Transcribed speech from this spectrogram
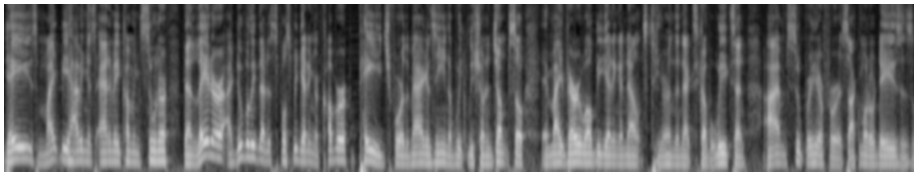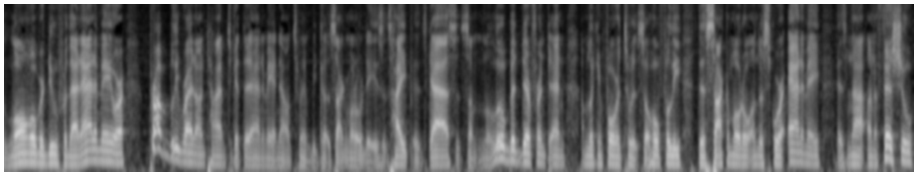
Days might be having its anime coming sooner than later. I do believe that it's supposed to be getting a cover page for the magazine of Weekly Shonen Jump, so it might very well be getting announced here in the next couple weeks, and I'm super here for it. Sakamoto Days is long overdue for that anime, or probably right on time to get the anime announcement because Sakamoto Days is hype, it's gas, it's something a little bit different, and I'm looking forward to it. So hopefully, this Sakamoto underscore anime is not unofficial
